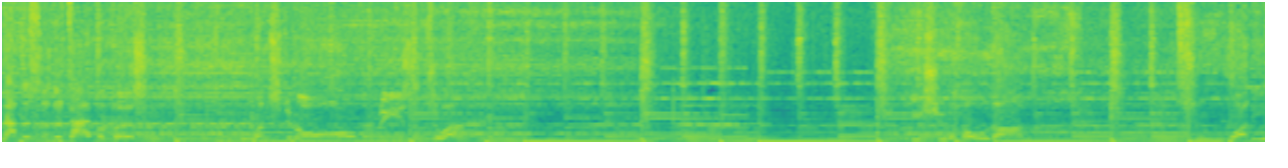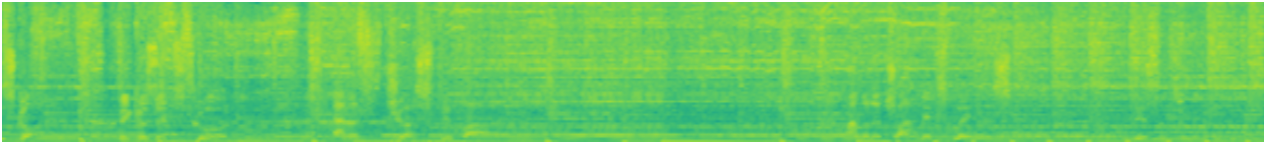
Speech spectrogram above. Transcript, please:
Now this is the type of person who wants to know all the reasons why. He should hold on to what he's got because it's good and it's justified. I'm gonna try and explain this. Listen to me.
